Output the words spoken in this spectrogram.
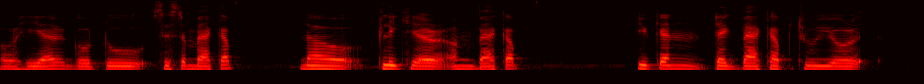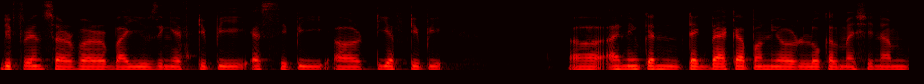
Over here, go to system backup. Now click here on backup. You can take backup to your different server by using FTP, SCP or TFTP uh, and you can take backup on your local machine. I'm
